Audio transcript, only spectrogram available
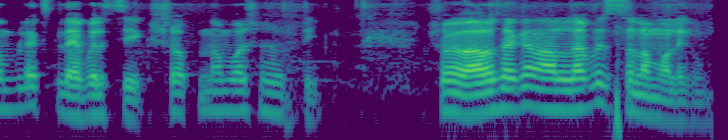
complex level six shop number সাতষট্টি সবাই ভালো থাকেন, আল্লাহ হাফিজ আলাইকুম।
